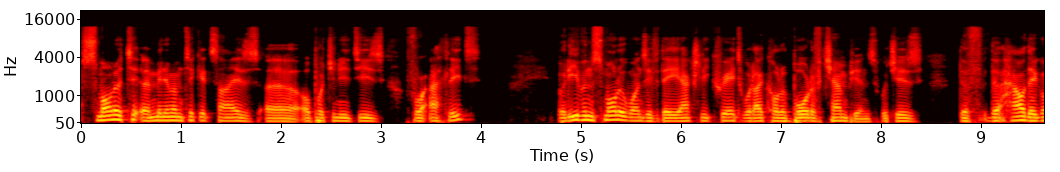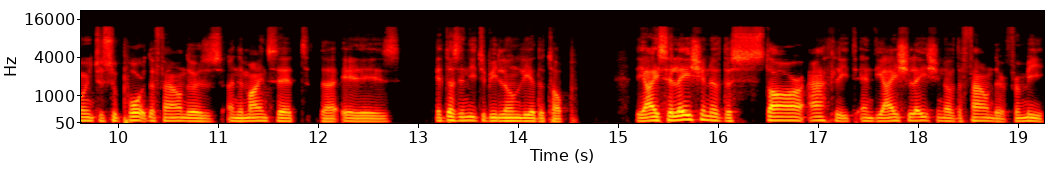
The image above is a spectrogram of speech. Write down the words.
smaller t- uh, minimum ticket size uh, opportunities for athletes but even smaller ones if they actually create what i call a board of champions which is the, the how they're going to support the founders and the mindset that it is it doesn't need to be lonely at the top. The isolation of the star athlete and the isolation of the founder for me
